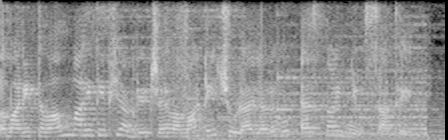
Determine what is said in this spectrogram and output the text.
અમારી તમામ માહિતીથી અપડેટ રહેવા માટે જોડાયેલા રહો એસ નાઇન ન્યૂઝ સાથે.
